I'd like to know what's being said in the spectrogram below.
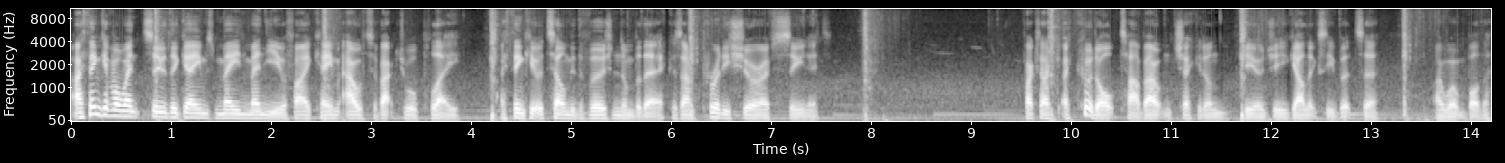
I think if I went to the game's main menu, if I came out of actual play, I think it would tell me the version number there, because I'm pretty sure I've seen it. In fact, I, I could Alt-Tab out and check it on GOG Galaxy, but uh, I won't bother.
